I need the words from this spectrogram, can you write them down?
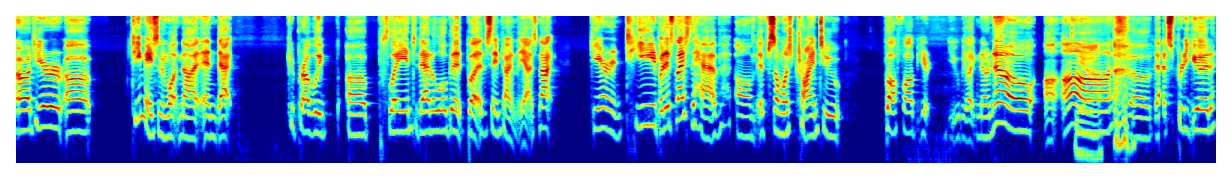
uh, to your uh, teammates and whatnot, and that could probably uh, play into that a little bit. But at the same time, yeah, it's not guaranteed, but it's nice to have. Um, if someone's trying to buff up your, you'll be like, no, no, uh, uh Yeah. so that's pretty good.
